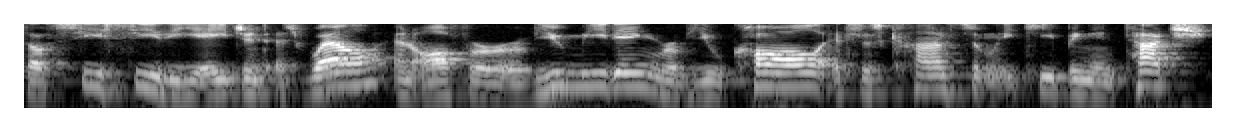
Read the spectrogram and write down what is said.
They'll CC the agent as well and offer a review meeting, review call. It's just constantly keeping in touch.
